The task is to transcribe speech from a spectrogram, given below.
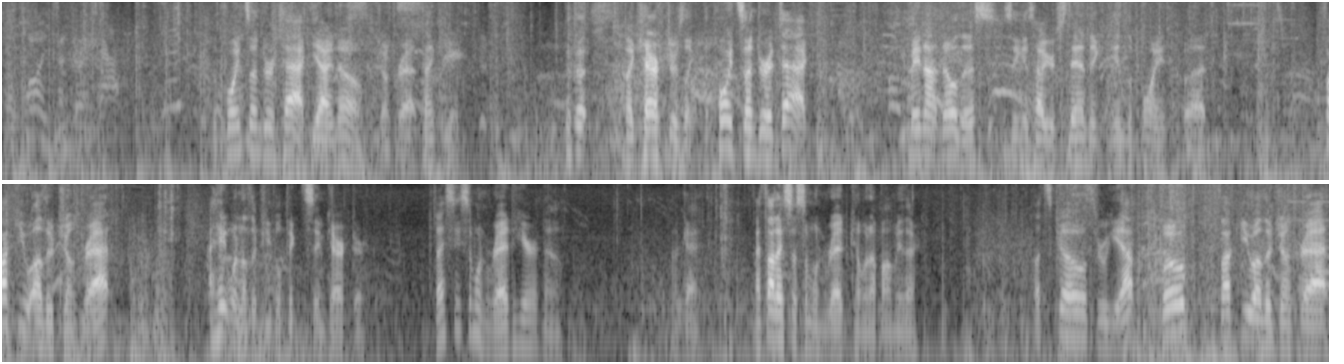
The point's under attack. The point's under attack. Yeah, I know, Junkrat. Thank you. My character's like, the point's under attack. You may not know this, seeing as how you're standing in the point, but... Fuck you, other Junkrat. I hate when other people pick the same character. Did I see someone red here? No. Okay. I thought I saw someone red coming up on me there. Let's go through here. Yep. Boop. Fuck you, other Junkrat.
